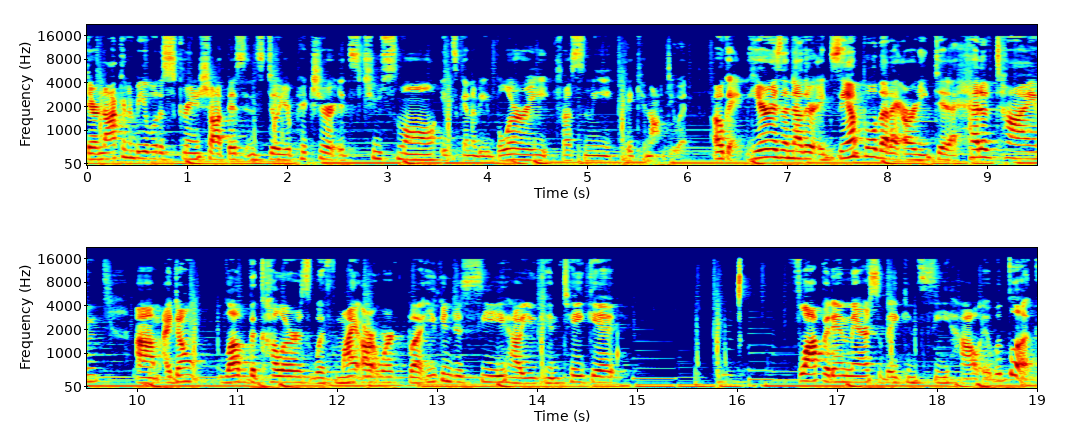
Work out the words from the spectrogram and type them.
they're not gonna be able to screenshot this and steal your picture. It's too small, it's gonna be blurry. Trust me, they cannot do it. Okay, here is another example that I already did ahead of time. Um, I don't love the colors with my artwork, but you can just see how you can take it, flop it in there so they can see how it would look.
